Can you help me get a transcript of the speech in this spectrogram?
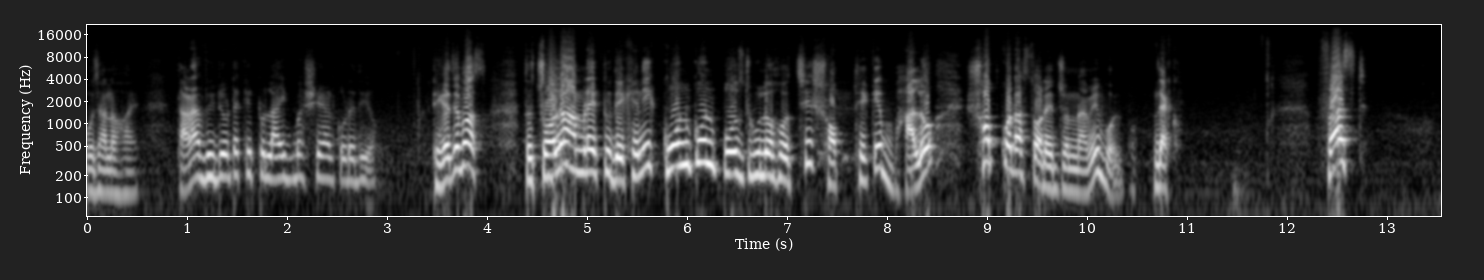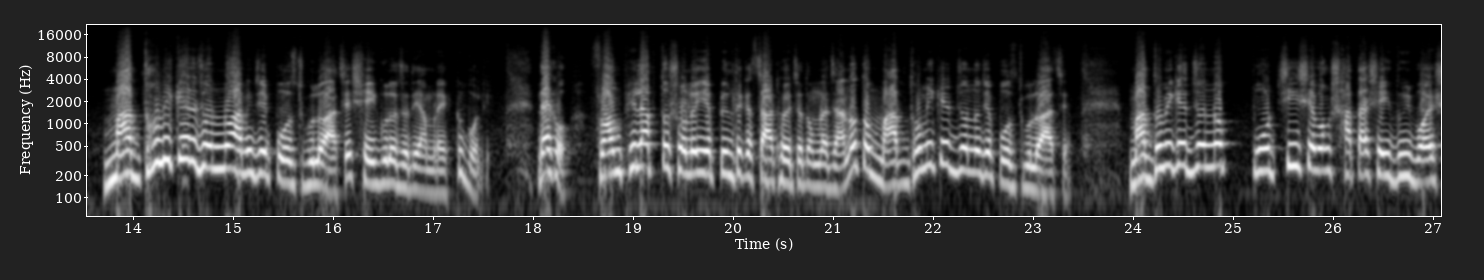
বোঝানো হয়। তারা ভিডিওটাকে একটু লাইক বা শেয়ার করে দিও। ঠিক আছে বস তো চলো আমরা একটু দেখে নিই কোন কোন পোস্টগুলো হচ্ছে সব থেকে ভালো সব কটা স্তরের জন্য আমি বলব। দেখো ফার্স্ট মাধ্যমিকের জন্য আমি যে পোস্টগুলো আছে, সেইগুলো যদি আমরা একটু বলি। দেখো, ফর্ম ফিল আপ তো ষোলোই এপ্রিল থেকে স্টার্ট হয়েছে, তোমরা জানো। তো মাধ্যমিকের জন্য যে পোস্টগুলো আছে, মাধ্যমিকের জন্য পঁচিশ এবং সাতাশ এই দুই বয়স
